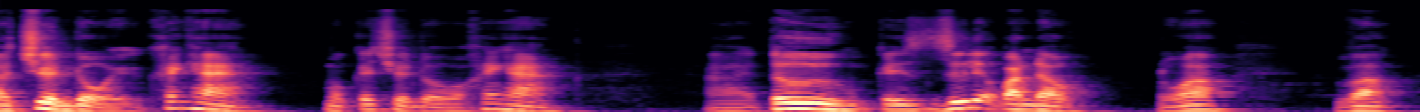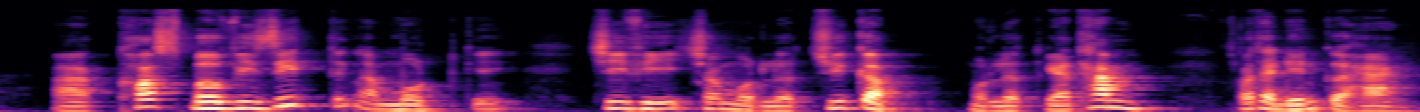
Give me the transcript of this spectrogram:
uh, chuyển đổi khách hàng một cái chuyển đổi của khách hàng à, từ cái dữ liệu ban đầu đúng không? Vâng. À, cost per visit tức là một cái chi phí cho một lượt truy cập một lượt ghé thăm có thể đến cửa hàng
